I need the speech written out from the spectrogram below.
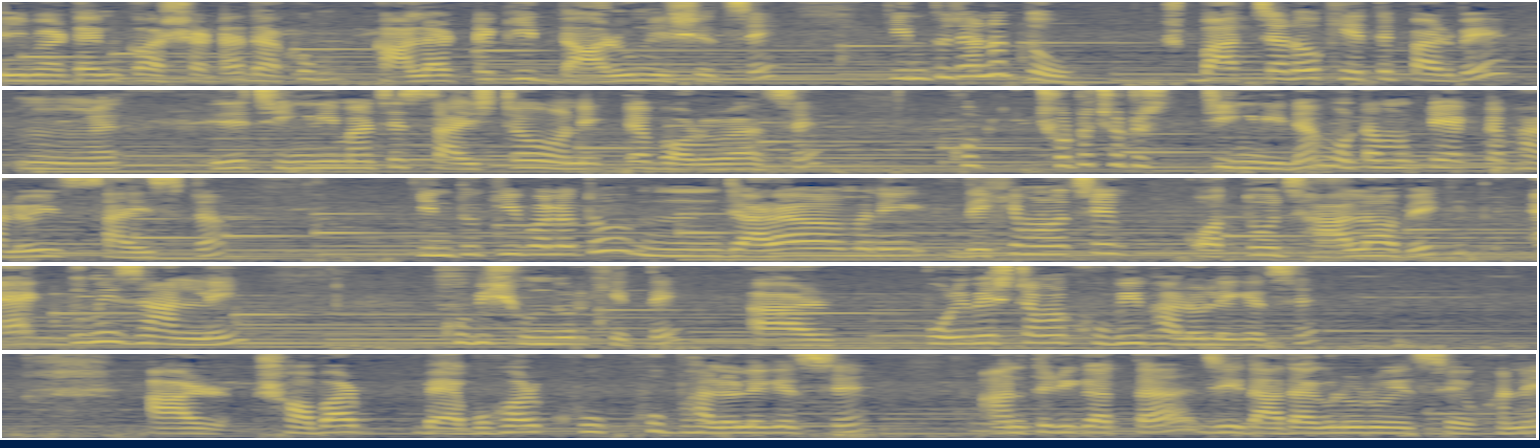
এই মাটন কষাটা, দেখো কালারটা কি দারুণ এসেছে। কিন্তু জানো তো, বাচ্চারাও খেতে পারবে। এই যে চিংড়ি মাছের সাইজটাও অনেকটা বড় আছে। খুব ছোট ছোট চিংড়ি না, মোটামুটি একটা ভালোই সাইজটা কিন্তু কি বলতো যারা মানে দেখে মনে হচ্ছে কত ঝাল হবে, কিন্তু একদমই ঝাল নেই। খুবই সুন্দর খেতে, আর পরিবেশটা আমার খুবই ভালো লেগেছে। আর সবার ব্যবহার খুব খুব ভালো লেগেছে। আন্তরিকতা, যে দাদাগুলো রয়েছে ওখানে,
